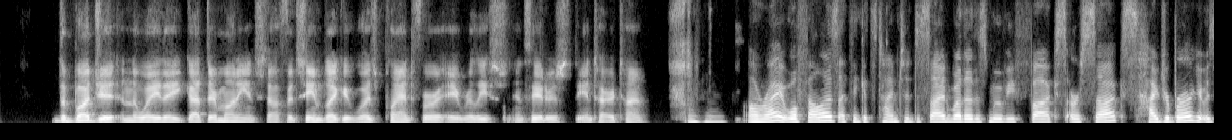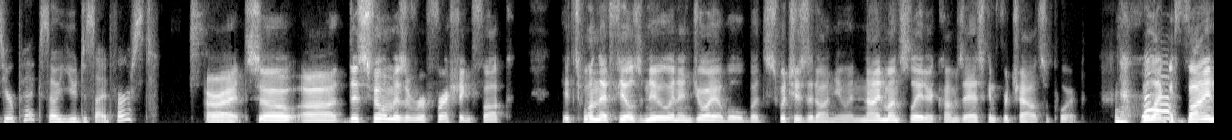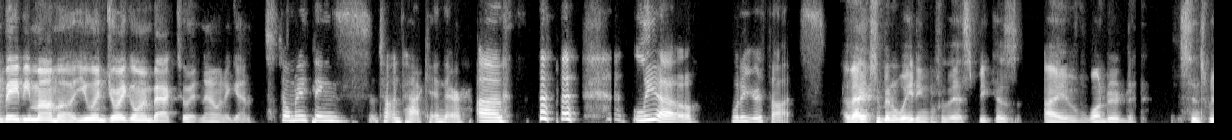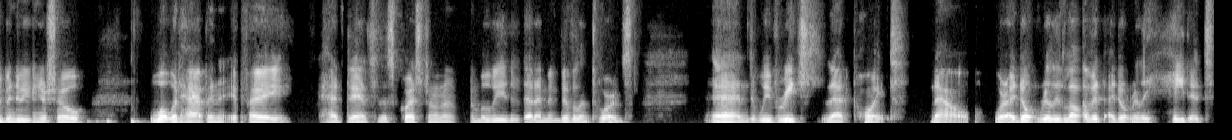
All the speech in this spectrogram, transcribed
the budget and the way they got their money and stuff, it seemed like it was planned for a release in theaters the entire time. Mhm. All right, well, fellas, I think it's time to decide whether this movie fucks or sucks. Hydraberg, it was your pick, so you decide first. All right, so uh, this film is a refreshing fuck. It's one that feels new and enjoyable, but switches it on you, and nine months later comes asking for child support. But like a fine baby mama, you enjoy going back to it now and again. so many things to unpack in there. Um, Leo, what are your thoughts? I've actually been waiting for this because I've wondered since we've been doing your show what would happen if I had to answer this question on a movie that I'm ambivalent towards. And we've reached that point now where I don't really love it, I don't really hate it.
